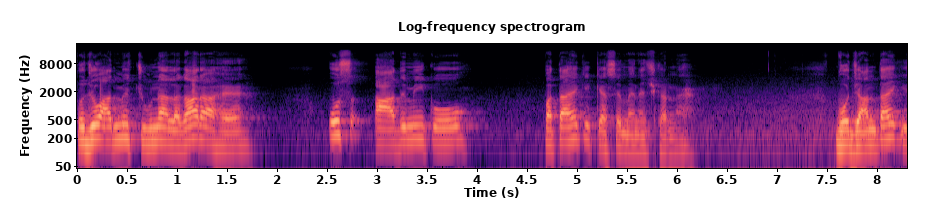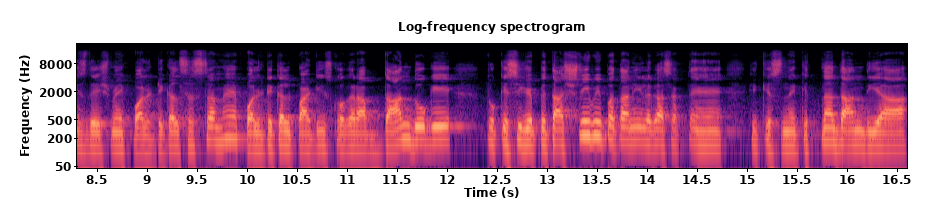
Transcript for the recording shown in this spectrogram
तो जो आदमी चूना लगा रहा है, उस आदमी को पता है कि कैसे मैनेज करना है। वो जानता है कि इस देश में एक पॉलिटिकल सिस्टम है, पॉलिटिकल पार्टीज़ को अगर आप दान दोगे तो किसी के पिताश्री भी पता नहीं लगा सकते हैं कि किसने कितना दान दिया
